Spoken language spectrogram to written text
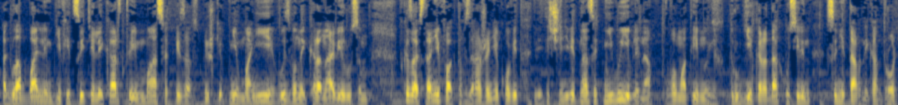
о глобальном дефиците лекарств и масок из-за вспышки пневмонии, вызванной коронавирусом. В Казахстане фактов заражения COVID-2019 не выявлено. В Алматы и многих других городах усилен санитарный контроль.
